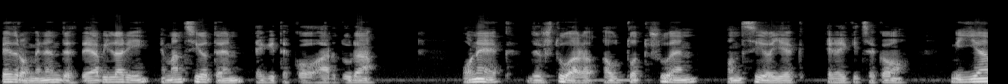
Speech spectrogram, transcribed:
Pedro Menendez de Avilari eman zioten egiteko ardura. Honek, deustu autoatu zuen, ontzi hoiek eraikitzeko, mila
